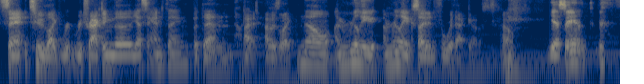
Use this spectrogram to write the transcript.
saying to like re- retracting the yes and thing, but then I, I was like, no, I'm really I'm really excited for where that goes. Oh, Yes, and.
